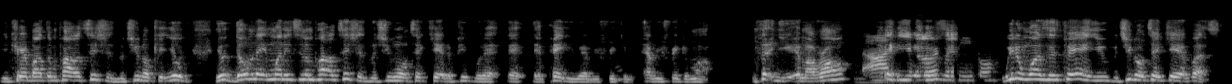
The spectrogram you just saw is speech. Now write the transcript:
You care about them politicians, but you don't care. You'll you'll donate money to them politicians, but you won't take care of the people that that, that pay you every freaking every freaking month. you, am I wrong? Honest you know what I'm saying? people. We the ones that's paying you, but you don't take care of us.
